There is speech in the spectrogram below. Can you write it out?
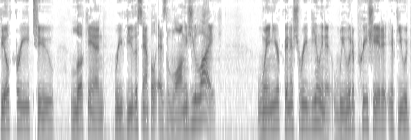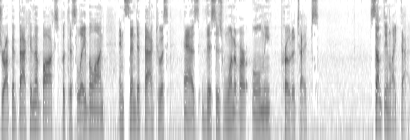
feel free to look and review the sample as long as you like. When you're finished reviewing it, we would appreciate it if you would drop it back in the box, put this label on, and send it back to us as this is one of our only prototypes. Something like that.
